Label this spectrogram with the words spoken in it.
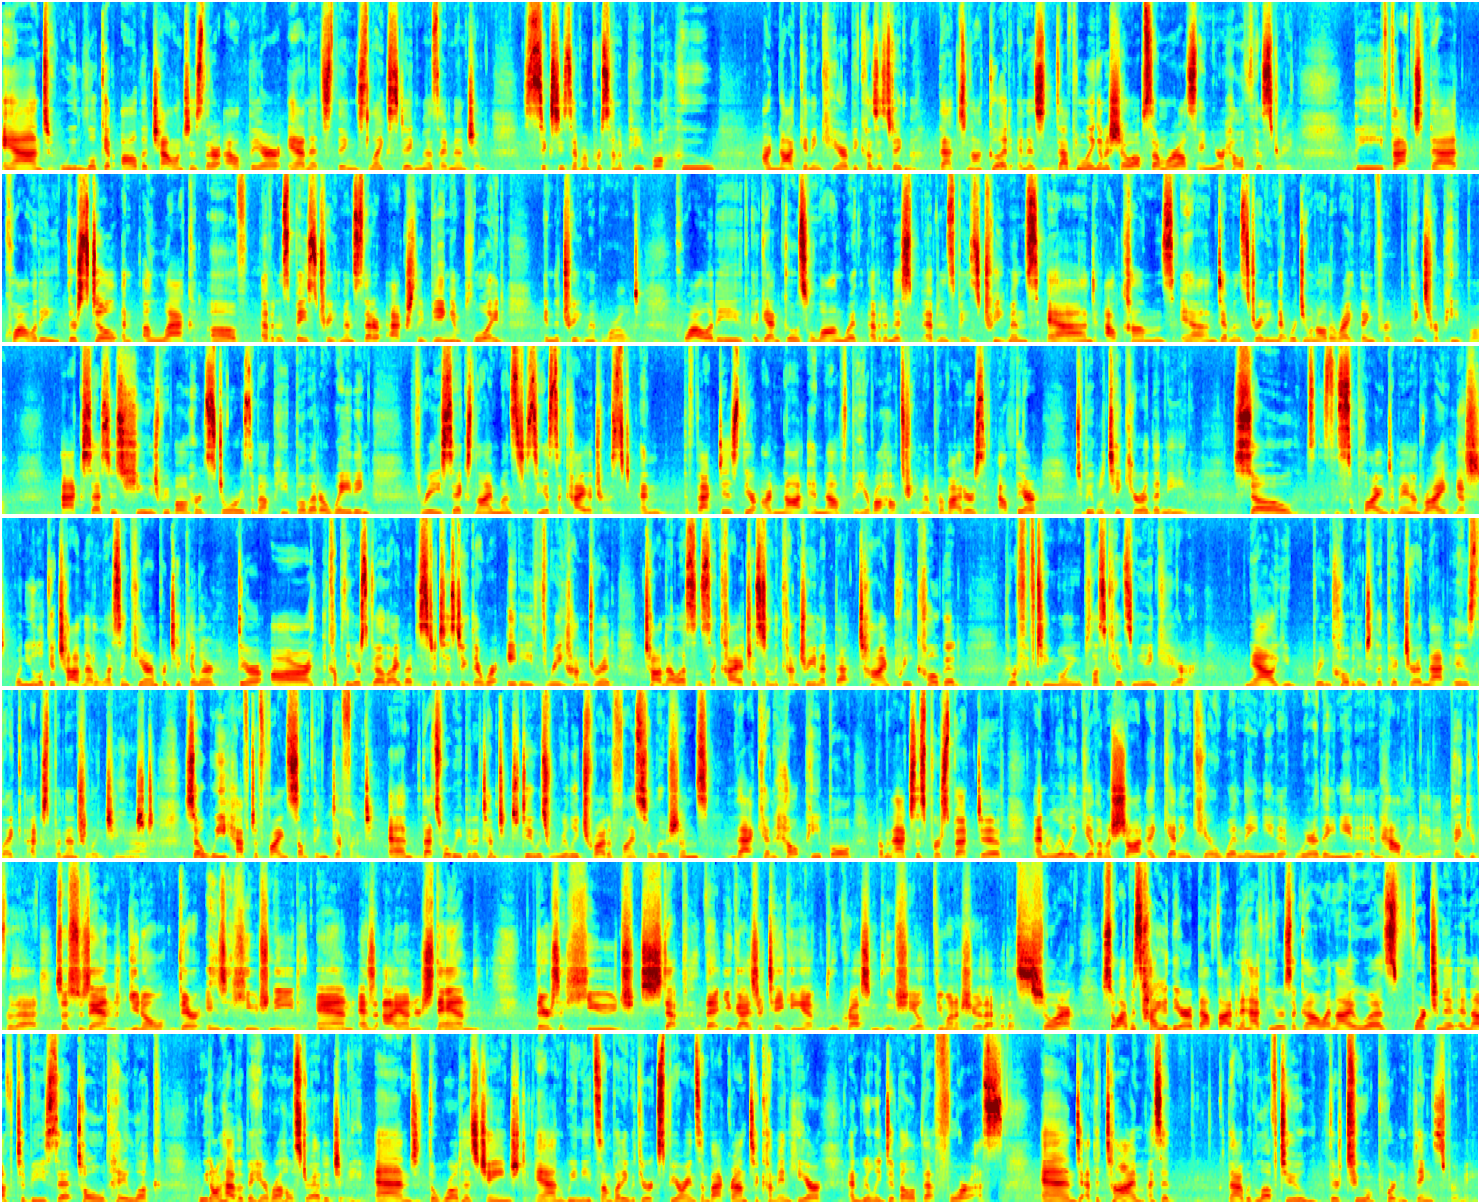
And we look at all the challenges that are out there, and it's things like stigma, as I mentioned. 67% of people who are not getting care because of stigma. That's not good. And it's mm-hmm. definitely going to show up somewhere else in your health history. The fact that quality, there's still an, a lack of evidence based treatments that are actually being employed in the treatment world. Quality, again, goes along with evidence based treatments and outcomes and demonstrating that we're doing all the right thing for things for people. access is huge. We've all heard stories about people that are waiting three, six, nine months to see a psychiatrist. And the fact is, there are not enough behavioral health treatment providers out there to be able to take care of the need. So it's the supply and demand, right? Yes. When you look at child and adolescent care in particular, there are a couple of years ago I read a statistic there were 8,300 child and adolescent psychiatrists in the country, and at that time, pre-COVID, there were 15 million plus kids needing care. Now you bring COVID into the picture, and that is like exponentially changed. Yeah. So we have to find something different, and that's what we've been attempting to do: is really try to find solutions that can help people from an access perspective, and really give them a shot at getting care when they need it, where they need it, and how they need it. Thank you for that. So Suzanne, you know there is a huge need, mm-hmm. and as I understand there's a huge step that you guys are taking at Blue Cross and Blue Shield. Do you want to share that with us? Sure. So I was hired there about five and a half years ago, and I was fortunate enough to be set told, hey, look, we don't have a behavioral health strategy, and the world has changed, and we need somebody with your experience and background to come in here and really develop that for us. And at the time, I said, I would love to. There are two important things for me.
